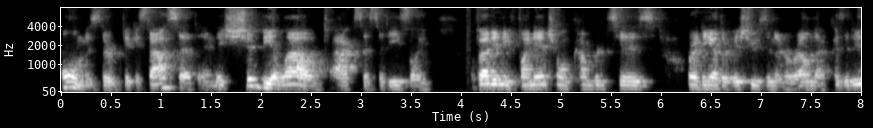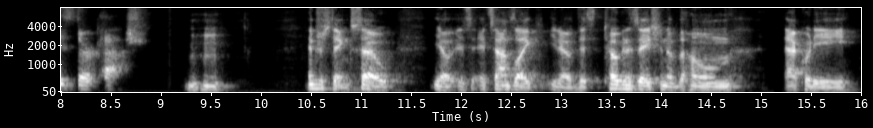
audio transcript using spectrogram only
home is their biggest asset, and they should be allowed to access it easily without any financial encumbrances or any other issues in and around that because it is their cash. Mm-hmm. Interesting. So, you know, it sounds like, you know, this tokenization of the home equity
